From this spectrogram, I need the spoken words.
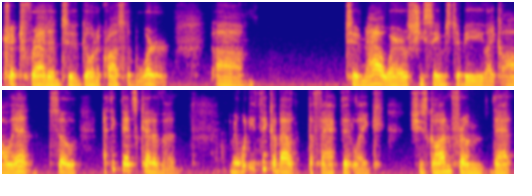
tricked Fred into going across the border. Um, to now where she seems to be like all in. So I think that's kind of a I mean, what do you think about the fact that like she's gone from that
